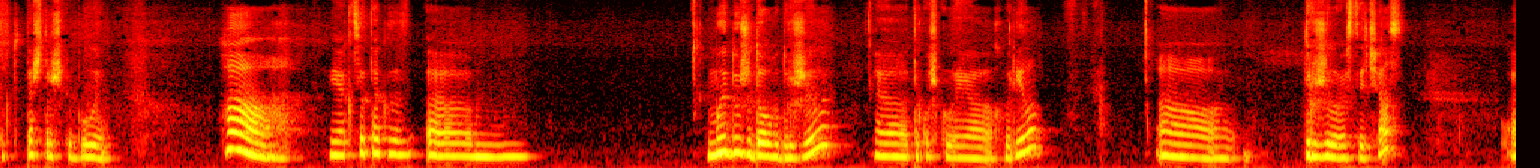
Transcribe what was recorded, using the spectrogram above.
Тобто теж трошки були. А, як це так? ем, Ми дуже довго дружили, е, також коли я хворіла. Е, Дружили весь цей час. Е,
